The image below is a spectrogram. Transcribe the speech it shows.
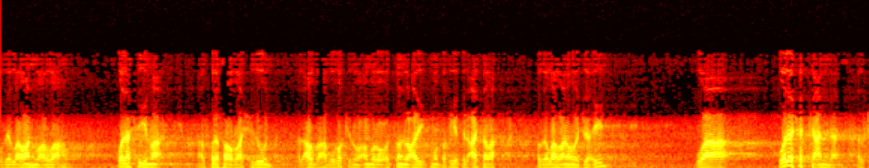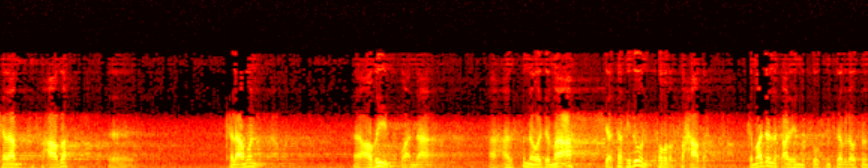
رضي الله عنهم وأرضاهم. ولا سيما الخلفاء الراشدون الأربعة أبو بكر وعمر وعثمان وعلي ثم بقية العشرة رضي الله عنهم أجمعين. و ولا شك أن الكلام في الصحابة آه، كلام عظيم وأن أهل السنة والجماعة يعتقدون فضل الصحابة. كما دلت عليه النصوص من كتاب الله وسنة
